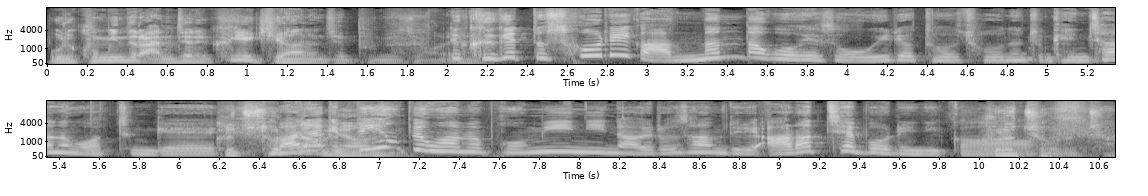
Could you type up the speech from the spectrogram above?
우리 국민들 안전에 크게 기여하는 제품이죠. 근데 예. 그게 또 소리가 안 난다고 해서 오히려 더 저는 좀 괜찮은 것 같은 게 그렇죠. 소리 만약에. 삐용삐용 하면 범인이나 이런 사람들이 알아채 버리니까 그렇죠, 그렇죠.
